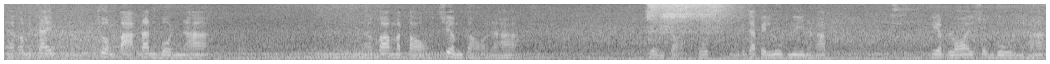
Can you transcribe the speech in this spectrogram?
แล้วก็มาใช้ช่วงปากด้านบนนะฮะแล้วก็มาต่อเชื่อมต่อนะฮะเชื่อมต่อปุ๊บมันก็จะเป็นรูปนี้นะครับ เรียบร้อยสมบูรณ์นะฮะ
